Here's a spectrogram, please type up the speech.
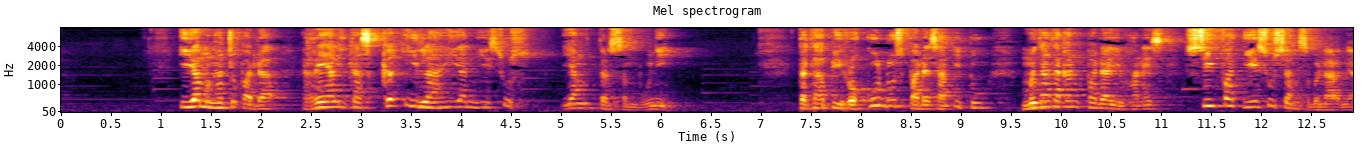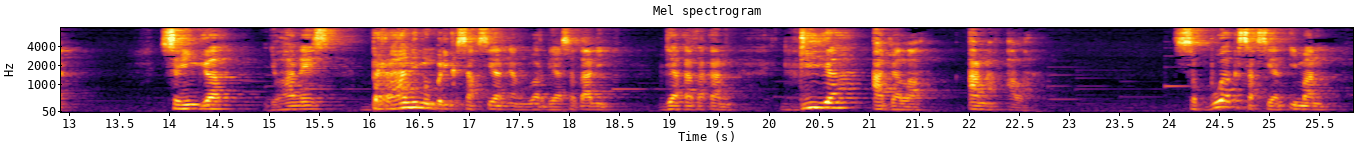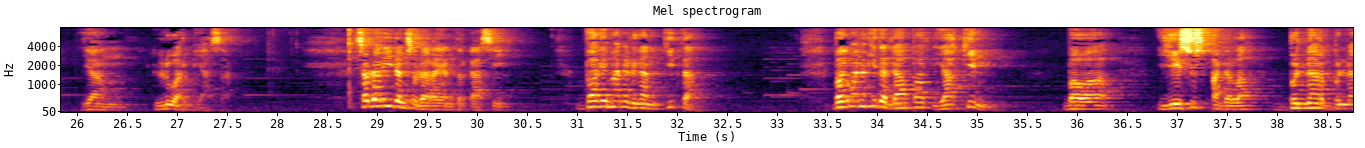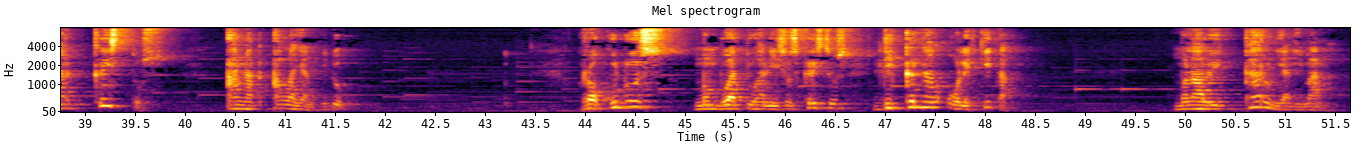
ia mengacu pada realitas keilahian Yesus yang tersembunyi. Tetapi Roh Kudus pada saat itu menyatakan pada Yohanes sifat Yesus yang sebenarnya. Sehingga Yohanes berani memberi kesaksian yang luar biasa tadi. Dia katakan, dia adalah anak Allah sebuah kesaksian iman yang luar biasa. Saudari dan saudara yang terkasih, bagaimana dengan kita? Bagaimana kita dapat yakin bahwa Yesus adalah benar-benar Kristus, anak Allah yang hidup? Roh Kudus membuat Tuhan Yesus Kristus dikenal oleh kita melalui karunia iman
